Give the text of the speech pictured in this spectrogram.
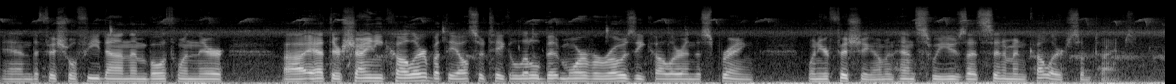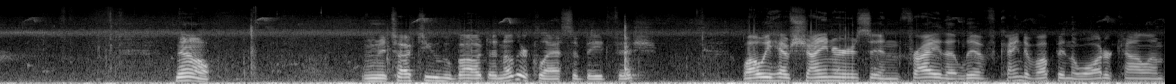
and the fish will feed on them both when they're uh, at their shiny color, but they also take a little bit more of a rosy color in the spring when you're fishing them, and hence we use that cinnamon color sometimes. Now, I'm going to talk to you about another class of bait fish. While we have shiners and fry that live kind of up in the water column,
